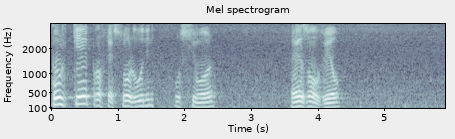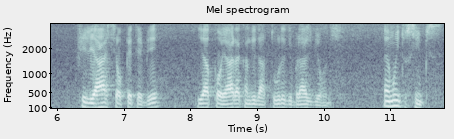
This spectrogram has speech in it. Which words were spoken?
por que, professor Udine, o senhor resolveu filiar-se ao PTB e apoiar a candidatura de Braz Biondi? É muito simples.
